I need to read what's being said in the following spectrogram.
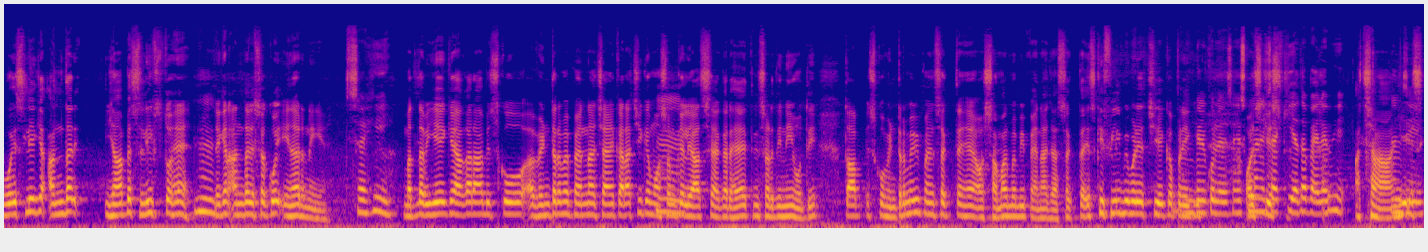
वो इसलिए कि अंदर यहाँ पे स्लीव्स तो हैं हम्म। लेकिन अंदर इसका कोई इनर नहीं है सही। मतलब ये कि अगर आप इसको विंटर में पहनना चाहें कराची के मौसम हम्म। के लिहाज से अगर है इतनी सर्दी नहीं होती तो आप इसको विंटर में भी पहन सकते हैं और समर में भी पहना जा सकता है। इसकी फील भी बड़ी अच्छी है कपड़े की। बिल्कुल ऐसा इसको मैंने चेक किया था पहले भी। अच्छा ये इस,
